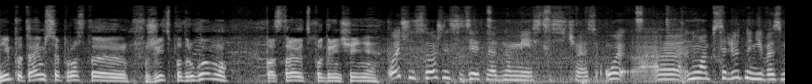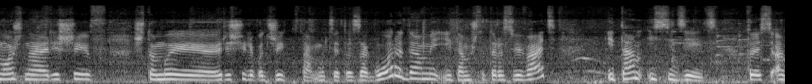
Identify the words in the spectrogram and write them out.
И пытаемся просто жить по-другому, подстраиваться по ограничения. Очень сложно сидеть на одном месте сейчас. Ой, а, ну, абсолютно невозможно, решив, что мы решили вот жить там где-то за городом и там что-то развивать, и там и сидеть. То есть а,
